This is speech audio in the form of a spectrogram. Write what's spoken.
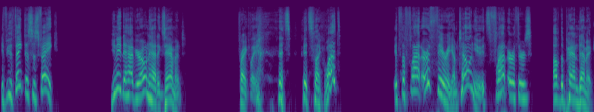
If you think this is fake, you need to have your own head examined. Frankly, it's it's like what? It's the flat Earth theory. I'm telling you, it's flat earthers of the pandemic.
